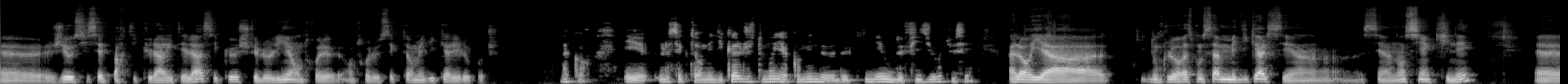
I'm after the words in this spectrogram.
euh, j'ai aussi cette particularité là, c'est que je fais le lien entre le, entre le secteur médical et le coach. D'accord. Et le secteur médical, justement, il y a combien de, de kinés ou de physio, tu sais? Alors il y a donc le responsable médical, c'est un, c'est un ancien kiné. Euh,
